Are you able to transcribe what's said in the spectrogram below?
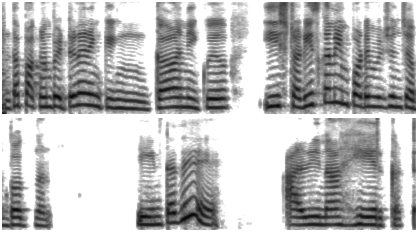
అంతా పక్కన పెట్టి నేను ఇంక ఇంకా నీకు ఈ స్టడీస్ కన్నా ఇంపార్టెంట్ విషయం చెప్పబోతున్నాను. ఏంటది? అది నా hair cut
